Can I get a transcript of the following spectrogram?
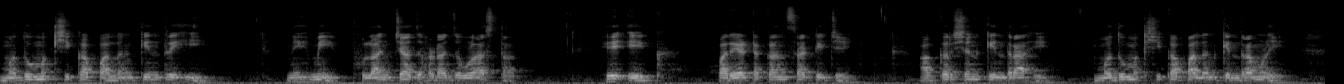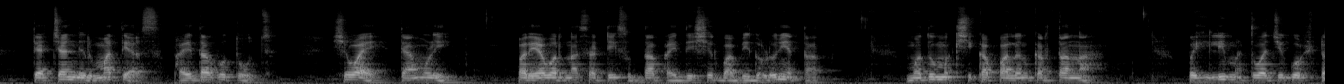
मधुमक्षिका पालन केंद्रे ही नेहमी फुलांच्या झाडाजवळ असतात. हे एक पर्यटकांसाठीचे आकर्षण केंद्र आहे. मधुमक्षिका पालन केंद्रामुळे त्याच्या निर्मात्यास फायदा होतोच. शिवाय त्यामुळे पर्यावरणासाठी सुद्धा फायदेशीर बाबी घडून येतात. मधुमक्षिका पालन करताना पहिली महत्त्वाची गोष्ट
